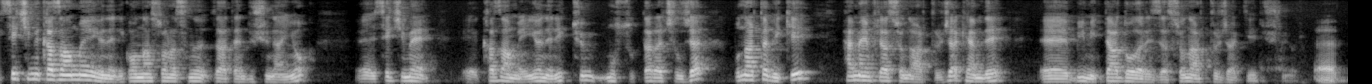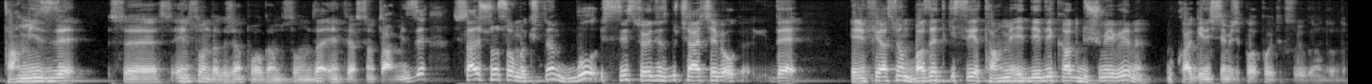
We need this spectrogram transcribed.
seçimi kazanmaya yönelik. Ondan sonrasını zaten düşünen yok. E, seçime e, kazanmaya yönelik tüm musluklar açılacak. Bunlar tabii ki hem enflasyonu artıracak hem de e, bir miktar dolarizasyon arttıracak diye düşünüyorum. E, tahmininizi en son da alacağım programın sonunda enflasyon tahmininizi. Sadece şunu sormak istiyorum. Bu sizin söylediğiniz bu çerçevede enflasyon baz etkisiyle tahmin edildiği kadar düşmeyebilir mi? Bu kadar genişlemeci para politikası uygulandığında.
